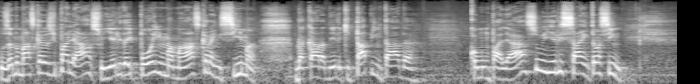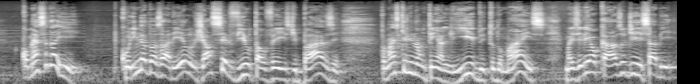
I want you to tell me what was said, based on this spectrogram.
usando máscaras de palhaço. E ele daí põe uma máscara em cima da cara dele que tá pintada como um palhaço e ele sai. Então, assim, começa daí. Coringa do Azarelo já serviu, talvez, de base por mais que ele não tenha lido e tudo mais, mas ele é o caso de, sabe,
